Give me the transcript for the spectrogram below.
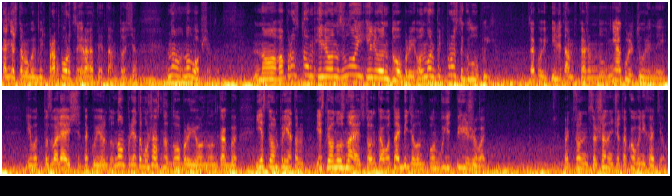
Конечно, могут быть пропорции разные там, то все. Ну, ну, в общем-то. Но вопрос в том, или он злой, или он добрый. Он может быть просто глупый такой, или там, скажем, ну, неокультуренный и вот позволяющий такую ерунду. Но он при этом ужасно добрый, и он, он как бы, если он при этом, если он узнает, что он кого-то обидел, он, он будет переживать. Потому что он совершенно ничего такого не хотел.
